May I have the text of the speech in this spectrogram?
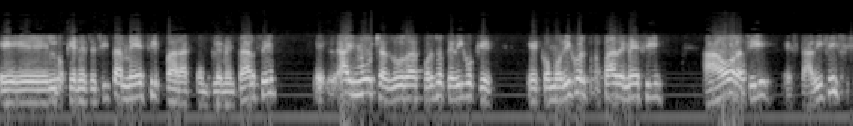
eh, lo que necesita Messi para complementarse eh, hay muchas dudas, por eso te digo que, que, como dijo el papá de Messi, ahora sí está difícil.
